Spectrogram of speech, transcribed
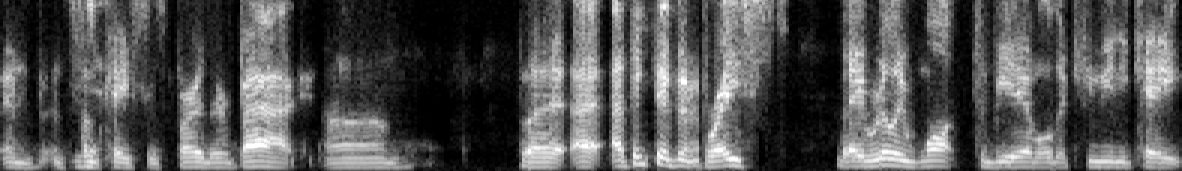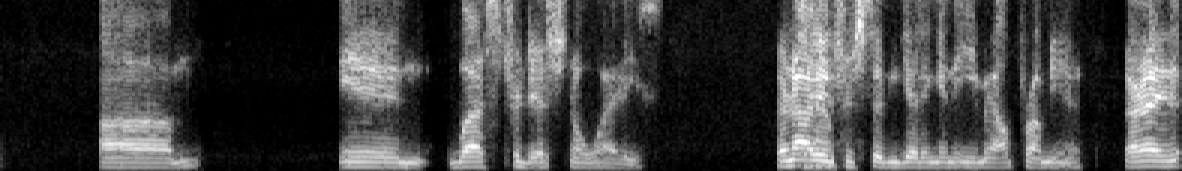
and in some yeah. cases further back. Um, but I, I, think they've embraced. They really want to be able to communicate um, in less traditional ways. They're not yeah. interested in getting an email from you. They're not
